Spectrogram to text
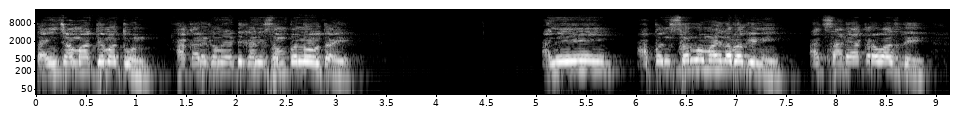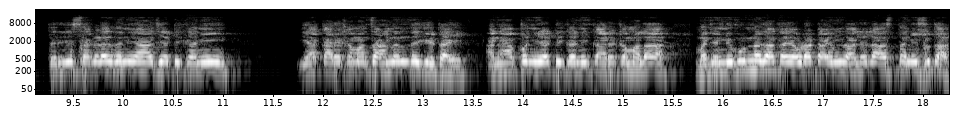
ताईंच्या माध्यमातून हा कार्यक्रम या ठिकाणी संपन्न होत आहे. आणि आपण सर्व महिला भगिनी आज साडे अकरा वाजले तरी सगळ्याजणी आज या ठिकाणी या कार्यक्रमाचा आनंद घेत आहे. आणि आपण या ठिकाणी कार्यक्रमाला म्हणजे निघून न जाता एवढा टाइम झालेला असताना सुद्धा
